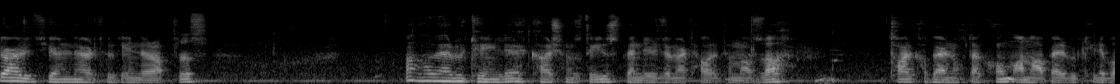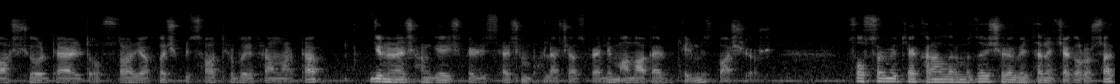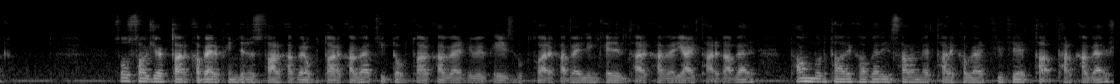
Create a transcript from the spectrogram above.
Değerli izleyenler, Türkiye'nin Rahatsız. Ana haber bülteniyle karşınızdayız. Ben Deniz Ömer Tarık Yılmaz'la. Tarikhaber.com ana haber bülteni başlıyor değerli dostlar. Yaklaşık bir saattir bu ekranlarda. Günün çıkan gelişmeleri sizler için paylaşacağız efendim. Ana haber bültenimiz başlıyor. Sosyal medya kanallarımızı şöyle bir tanıtacak olursak. Sosyal cep Tarık Haber, Pinterest Tarık Haber, Oku Tarık Haber, TikTok Tarık Haber gibi Facebook Tarık Haber, LinkedIn Tarık Haber, Yay Tarık Haber, Tumblr Tarık Haber, Instagram ve Tarık Haber, Twitter Ta- Tarık Haber,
